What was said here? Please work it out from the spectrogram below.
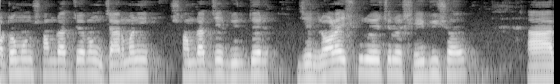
অটোমন সাম্রাজ্য এবং জার্মানি সাম্রাজ্যের বিরুদ্ধে যে লড়াই শুরু হয়েছিল সেই বিষয়ে। আর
